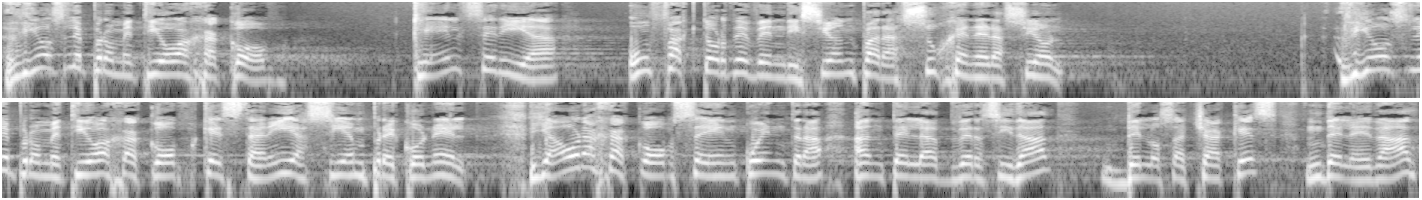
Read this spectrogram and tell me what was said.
Dios le prometió a Jacob que Él sería un factor de bendición para su generación. Dios le prometió a Jacob que estaría siempre con él. Y ahora Jacob se encuentra ante la adversidad de los achaques, de la edad,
